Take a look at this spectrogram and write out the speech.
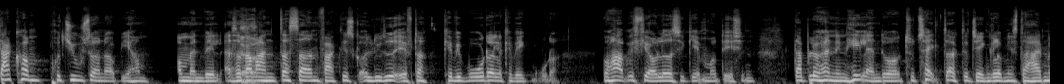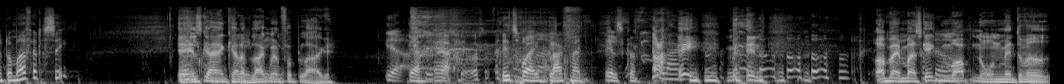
Der kom produceren op i ham, om man vil. Altså, ja. Der, var han, der sad han faktisk og lyttede efter, kan vi bruge det, eller kan vi ikke bruge det? Nu har vi fjollet os igennem audition. Der blev han en helt anden. Det var totalt Dr. Jekyll og Mr. Hyde, men det var meget fedt at se. Jeg elsker, at han kalder Blackman for Blakke. Ja. Ja. Ja. Det tror jeg ikke, Blackman elsker. Ej, men... Og man, man skal ikke mobbe nogen, men du ved...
